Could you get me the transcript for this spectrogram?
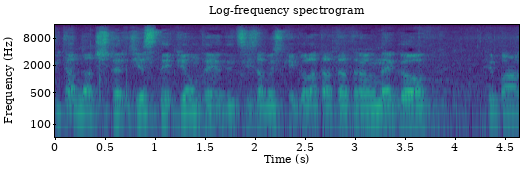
Witam na 45. edycji Zamojskiego Lata Teatralnego, chyba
